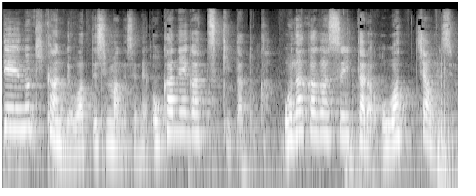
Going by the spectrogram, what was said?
定の期間で終わってしまうんですよね。お金が尽きたとかお腹が空いたら終わっちゃうんですよ。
